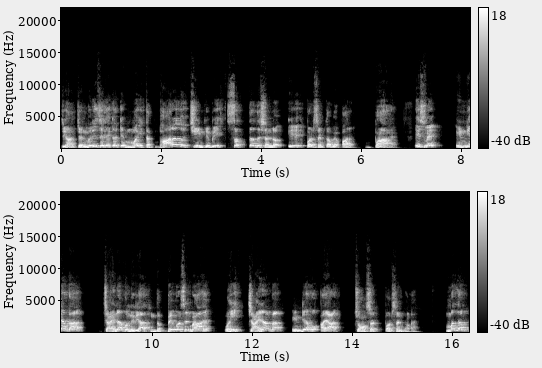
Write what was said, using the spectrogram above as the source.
जी हाँ जनवरी से लेकर के मई तक भारत और चीन के बीच सत्तर दशमलव एक परसेंट का व्यापार बढ़ा है। इसमें इंडिया का चाइना को निर्यात नब्बे परसेंट बढ़ा है, वहीं चाइना का इंडिया को आयात चौसठ परसेंट बढ़ा है। मतलब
